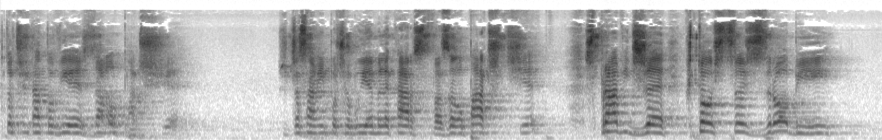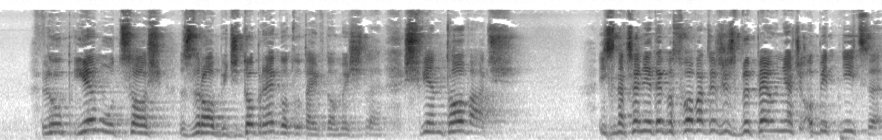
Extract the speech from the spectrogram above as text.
Kto czyta, to wie, zaopatrz się. Że czasami potrzebujemy lekarstwa, zaopatrzyć się, sprawić, że ktoś coś zrobi, lub jemu coś zrobić, dobrego tutaj w domyśle, świętować. I znaczenie tego słowa też jest wypełniać obietnice.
